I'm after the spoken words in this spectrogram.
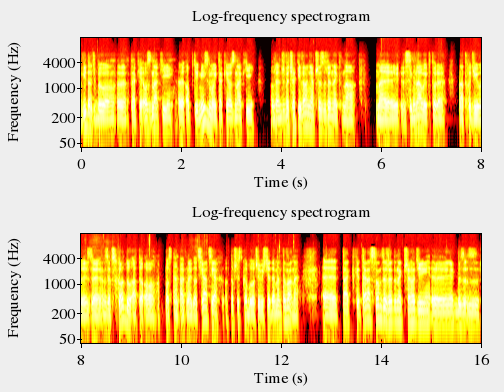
widać było takie oznaki optymizmu i takie oznaki wręcz wyczekiwania przez rynek na sygnały, które nadchodziły ze, ze wschodu, a to o postępach negocjacjach, to wszystko było oczywiście dementowane. Tak, teraz sądzę, że rynek przechodzi jakby z, z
